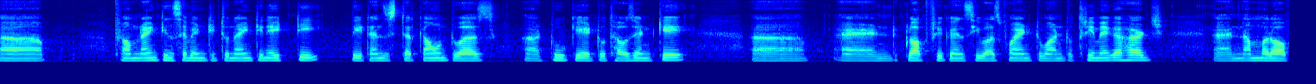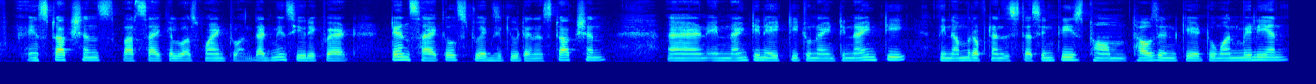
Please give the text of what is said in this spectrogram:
uh, from 1970 to 1980 the transistor count was uh, 2 k to 1000 k uh, and clock frequency was 0.1 to 3 megahertz and number of instructions per cycle was 0.1 that means you required 10 cycles to execute an instruction and in 1980 to 1990 the number of transistors increased from 1000 k to 1 million.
